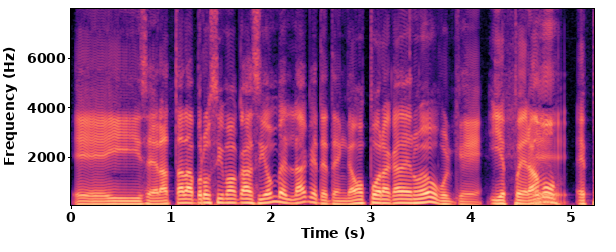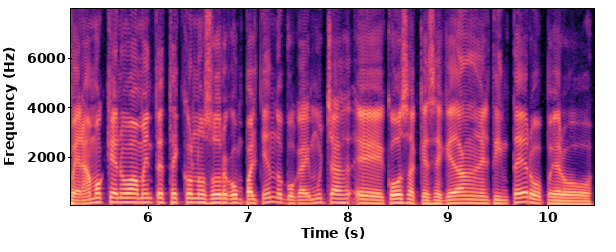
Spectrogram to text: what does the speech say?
Eh, y será hasta la próxima ocasión, ¿verdad? Que te tengamos por acá de nuevo, porque Y esperamos, Eh, esperamos que nuevamente estés con nosotros compartiendo, porque hay muchas eh, cosas que se quedan en el tintero, pero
